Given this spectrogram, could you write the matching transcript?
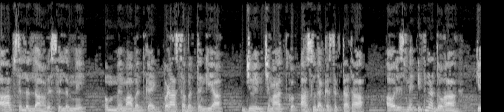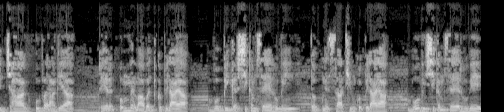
آپ صلی اللہ علیہ وسلم نے ام مابت کا ایک بڑا سا برتن لیا جو ایک جماعت کو آسودہ کر سکتا تھا۔ اور اس میں اتنا دوہا کہ جھاگ اوپر آ گیا، پھر ام مابت کو پلایا۔ وہ پی کر شکم سیر ہو گئی تو اپنے ساتھیوں کو پلایا۔ وہ بھی شکم سیر ہو گئے،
